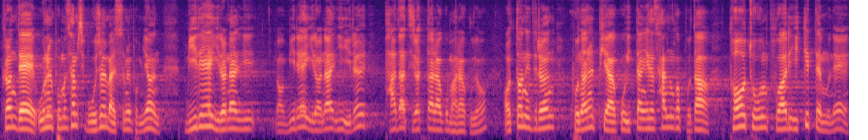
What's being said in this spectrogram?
그런데 오늘 보면 35절 말씀을 보면 미래에 일어날 이, 어, 미래에 일어날 이 일을 받아들였다라고 말하고요. 어떤 이들은 고난을 피하고 이 땅에서 사는 것보다 더 좋은 부활이 있기 때문에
